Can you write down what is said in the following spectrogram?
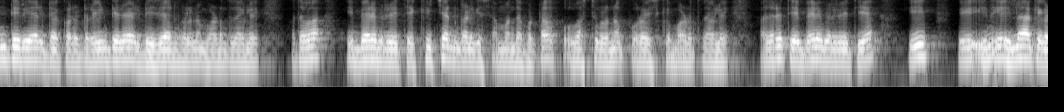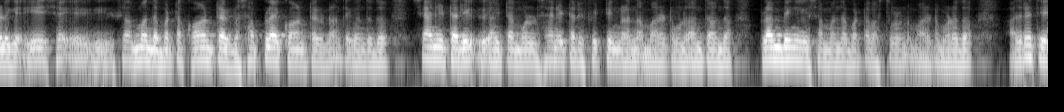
ಇಂಟೀರಿಯರ್ ಡೆಕೋರೇಟರ್ ಇಂಟೀರಿಯರ್ ಡಿಸೈನ್ಗಳನ್ನು ಮಾಡುವಂಥದ್ದಾಗಲಿ, ಅಥವಾ ಈ ಬೇರೆ ಬೇರೆ ರೀತಿಯ ಕಿಚನ್ಗಳಿಗೆ ಸಂಬಂಧಪಟ್ಟ ವಸ್ತುಗಳನ್ನು ಪೂರೈಸಿಕೆ ಮಾಡುವಂಥದ್ದಾಗಲಿ, ಅದೇ ರೀತಿ ಬೇರೆ ಬೇರೆ ರೀತಿಯ ಈ ಇಲಾಖೆಗಳಿಗೆ ಈ ಸಂಬಂಧಪಟ್ಟ ಕಾಂಟ್ರಾಕ್ಟ್ ಸಪ್ಲೈ ಕಾಂಟ್ರಾಕ್ಟ್ ಅಂತ ಒಂದು ಸ್ಯಾನಿಟರಿ ಐಟಮ್ಗಳು ಸ್ಯಾನಿಟರಿ ಫಿಟ್ಟಿಂಗ್ಗಳನ್ನು ಮಾರಾಟ ಮಾಡೋದು ಅಂಥ ಒಂದು ಪ್ಲಂಬಿಂಗಿಗೆ ಸಂಬಂಧಪಟ್ಟ ವಸ್ತುಗಳನ್ನು ಮಾರಾಟ ಮಾಡೋದು. ಅದೇ ರೀತಿ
